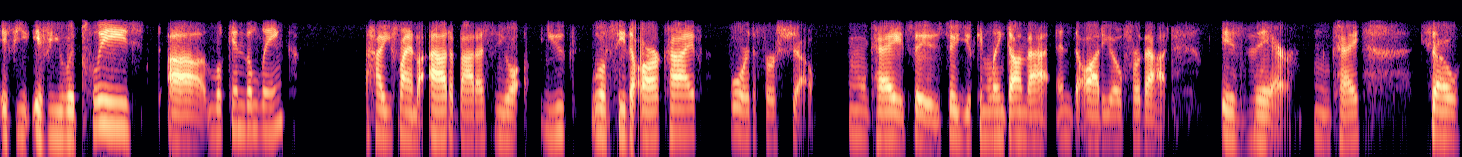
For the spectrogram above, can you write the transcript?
if you if you would please uh, look in the link how you find out about us, and you you will see the archive for the first show. Okay, so so you can link on that, and the audio for that is there. Okay, so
